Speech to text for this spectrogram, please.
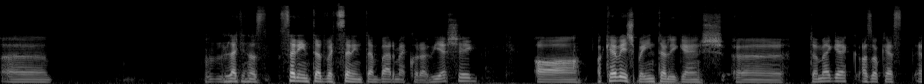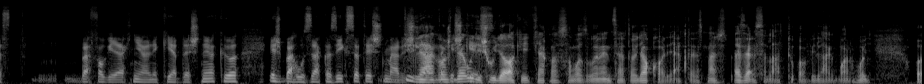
ö, legyen az szerinted vagy szerintem bármekkora hülyeség, a, a kevésbé intelligens ö, tömegek, azok ezt, ezt be fogják nyelni kérdés nélkül, és behúzzák az X-et, és már is Világos, de úgyis úgy alakítják a szavazórendszert, hogy akarják, tehát ezt már ezerszer láttuk a világban, hogy ö,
